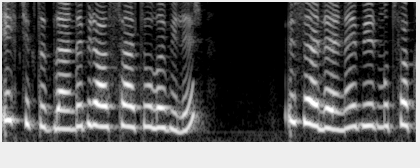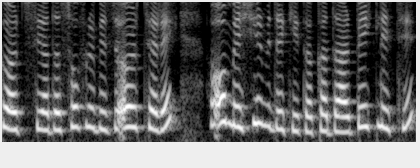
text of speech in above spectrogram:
İlk çıktıklarında biraz sert olabilir. Üzerlerine bir mutfak örtüsü ya da sofra bezi örterek 15-20 dakika kadar bekletin.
